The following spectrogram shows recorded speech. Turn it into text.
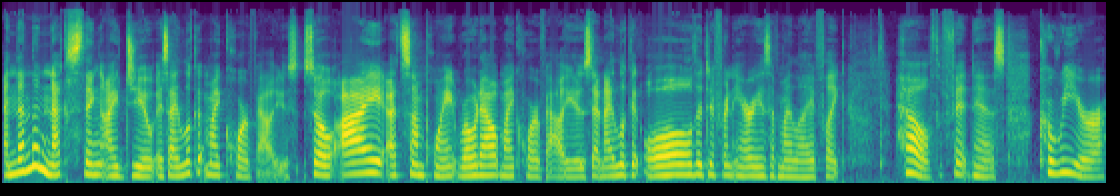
And then the next thing I do is I look at my core values. So I, at some point, wrote out my core values and I look at all the different areas of my life like health, fitness, career,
